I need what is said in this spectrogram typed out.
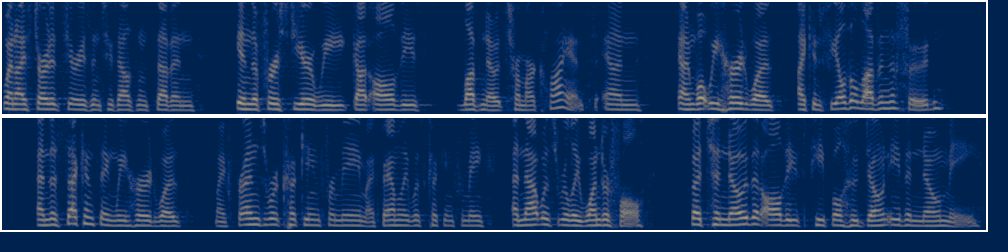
when I started Ceres in 2007, in the first year, we got all of these love notes from our clients. And, and what we heard was, I can feel the love in the food. And the second thing we heard was, my friends were cooking for me, my family was cooking for me, and that was really wonderful. But to know that all these people who don't even know me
